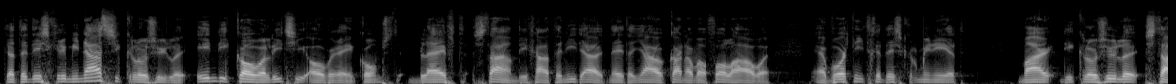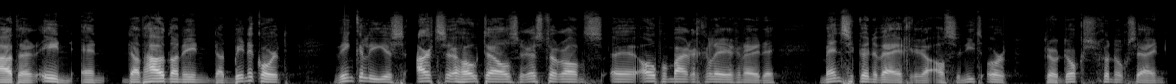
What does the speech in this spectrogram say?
dat de discriminatieclausule in die coalitieovereenkomst blijft staan. Die gaat er niet uit. Netanyahu kan er wel volhouden. Er wordt niet gediscrimineerd, maar die clausule staat erin. En dat houdt dan in dat binnenkort winkeliers, artsen, hotels, restaurants, eh, openbare gelegenheden mensen kunnen weigeren als ze niet orthodox genoeg zijn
